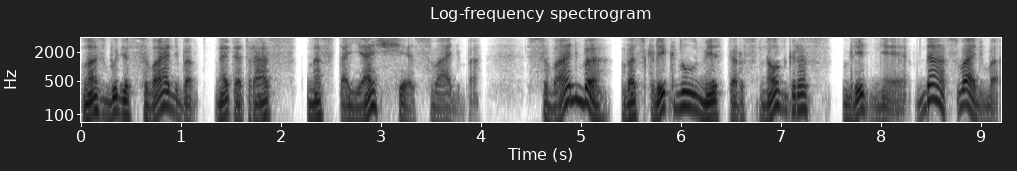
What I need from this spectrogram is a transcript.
У нас будет свадьба, на этот раз настоящая свадьба». «Свадьба?» — воскликнул мистер Снотграсс бледнее. «Да, свадьба.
